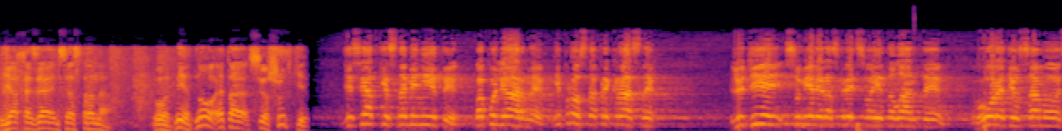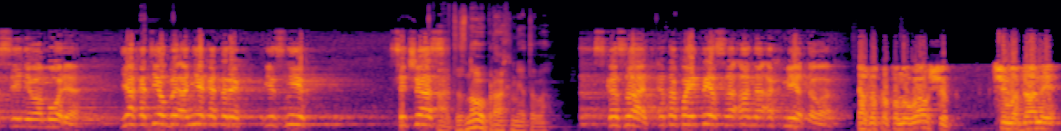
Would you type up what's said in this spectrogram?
Я хозяин, вся страна. Вот. Нет, ну это все шутки. Десятки знаменитых, популярных и просто прекрасных людей сумели раскрыть свои таланты в городе у самого Синего моря. Я хотел бы о некоторых из них сейчас А, це знову про Ахметова. сказать. Это поэтесса Анна Ахметова. Я запропонував, щоб чемодани,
